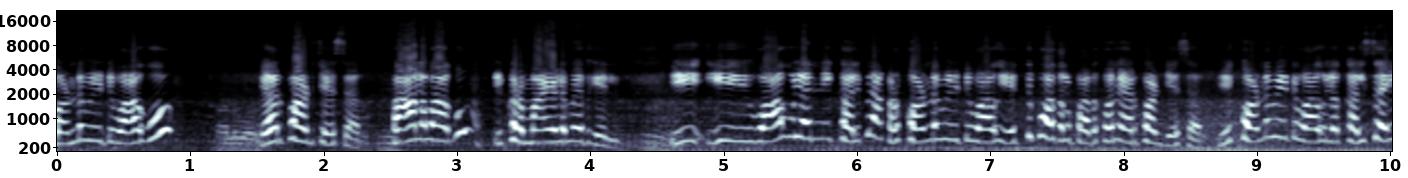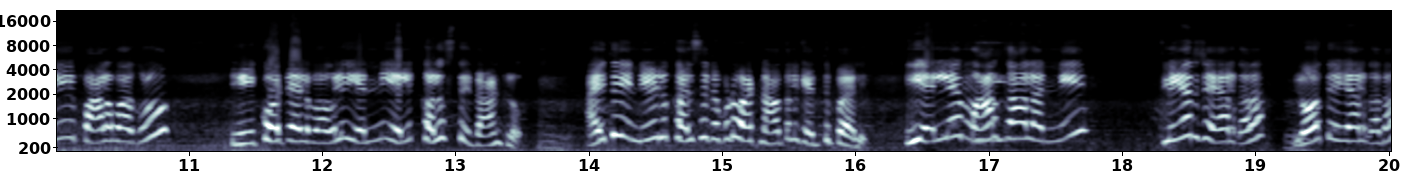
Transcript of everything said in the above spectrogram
కొండవీటి వాగు ఏర్పాటు చేశారు. పాలవాగు ఇక్కడ మా ఇళ్ళ మీదకి వెళ్ళి. ఈ ఈ వాగులన్నీ కలిపి అక్కడ కొండవీటి వాగు ఎత్తిపోతల పథకం ఏర్పాటు చేశారు. ఈ కొండవీటి వాగులో కలిసాయి ఈ పాలవాగులు ఈ కోటేళ్ళ వాగులు ఇవన్నీ వెళ్ళి కలుస్తాయి దాంట్లో. అయితే ఈ నీళ్ళు కలిసేటప్పుడు వాటిని అవతలకి ఎత్తిపోయాలి. ఈ వెళ్ళే మార్గాలన్నీ క్లియర్ చేయాలి కదా లోతు వేయాలి కదా.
